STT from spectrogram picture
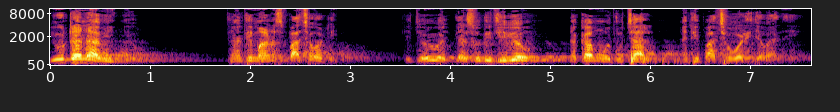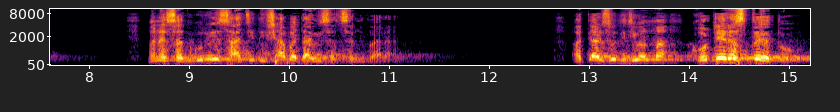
યુટર્ન આવી ગયો. ત્યાંથી માણસ પાછો હટી કે જોયું અત્યાર સુધી જીવ્યો, નકામું હતું, ચાલ, અહીંથી પાછો વળી જવા દે. મને સદગુરુએ સાચી દિશા બતાવી સત્સંગ દ્વારા. અત્યાર સુધી જીવનમાં ખોટે રસ્તે હતો.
